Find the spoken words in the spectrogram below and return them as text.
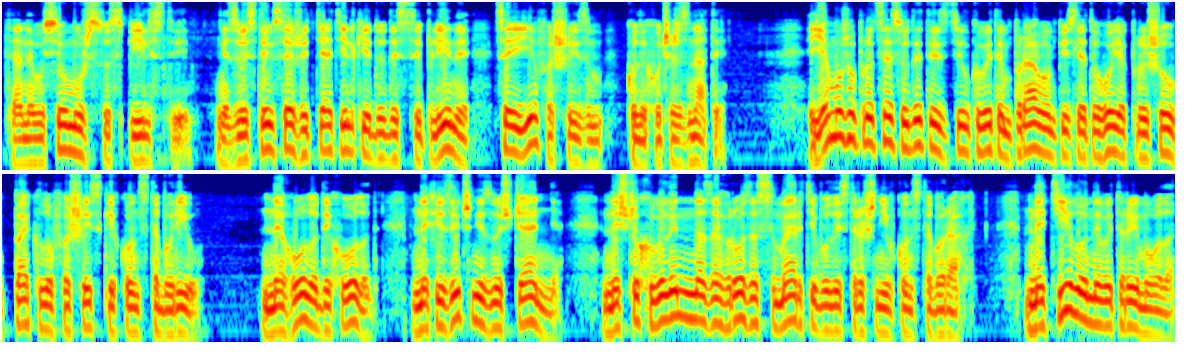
та не в усьому ж суспільстві. Звести все життя тільки до дисципліни це і є фашизм, коли хочеш знати. Я можу про це судити з цілковитим правом після того, як пройшов пекло фашистських концтаборів. Не голод і холод, не фізичні знущання, не щохвилинна загроза смерті були страшні в концтаборах. Не тіло не витримувало,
